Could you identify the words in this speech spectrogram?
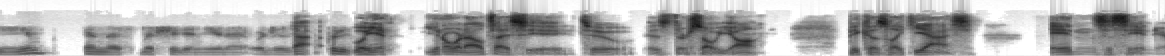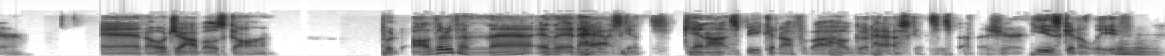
team in this Michigan unit, which is Yeah. pretty cool. Well, you, you know what else I see too is they're so young because like, yes, Aidan's a senior and Ojabo's gone. But other than that, and, and Haskins cannot speak enough about how good Haskins has been this year. And he's going to leave. Mhm.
